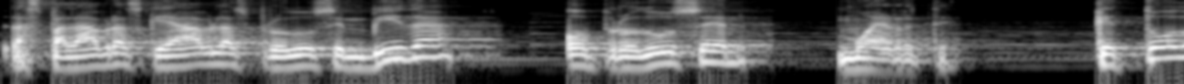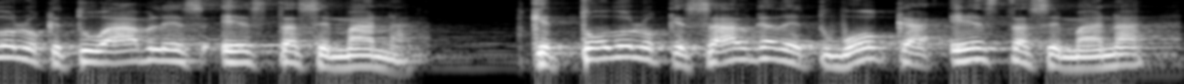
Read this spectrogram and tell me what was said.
¿Las palabras que hablas producen vida o producen muerte? que todo lo que tú hables esta semana, que todo lo que salga de tu boca esta semana,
